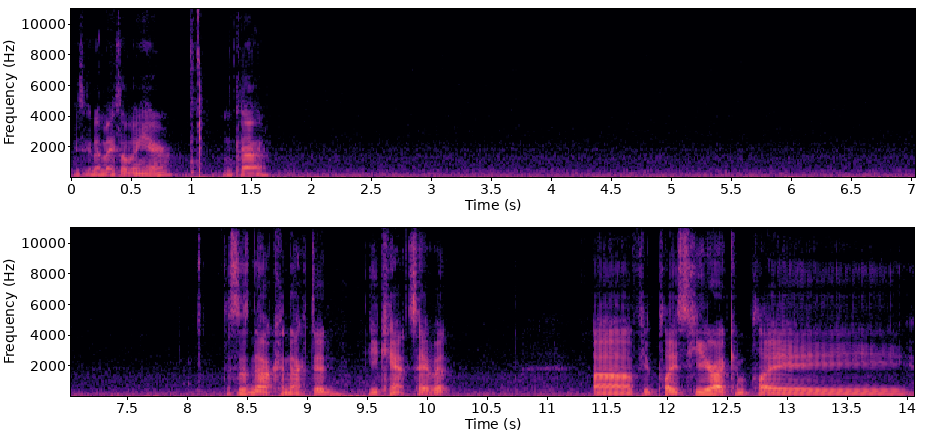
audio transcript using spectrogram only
He's gonna make something here? Okay. This is now connected. He can't save it. Uh, if he plays here, I can play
